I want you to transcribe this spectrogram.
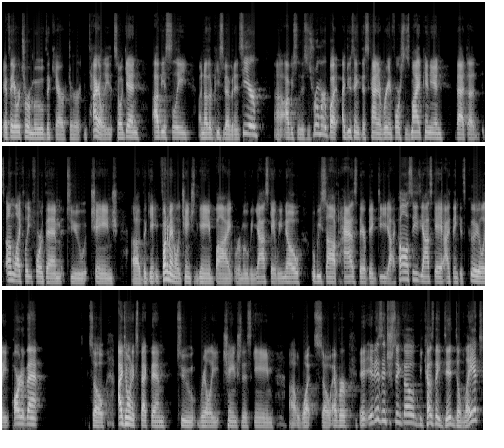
if they were to remove the character entirely. So again, obviously, another piece of evidence here. Uh, obviously, this is rumor, but I do think this kind of reinforces my opinion that uh, it's unlikely for them to change uh, the game, fundamentally change the game by removing Yasuke. We know Ubisoft has their big DEI policies. Yasuke, I think, is clearly part of that. So I don't expect them to really change this game uh, whatsoever. It, it is interesting though because they did delay it,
